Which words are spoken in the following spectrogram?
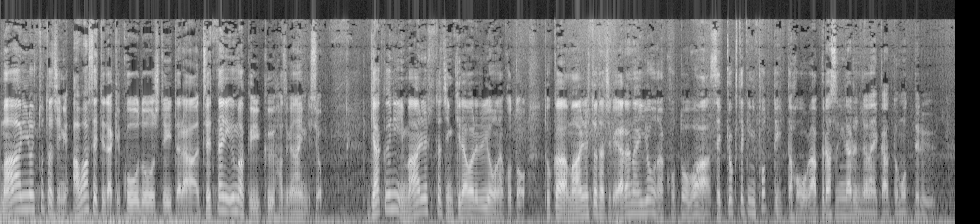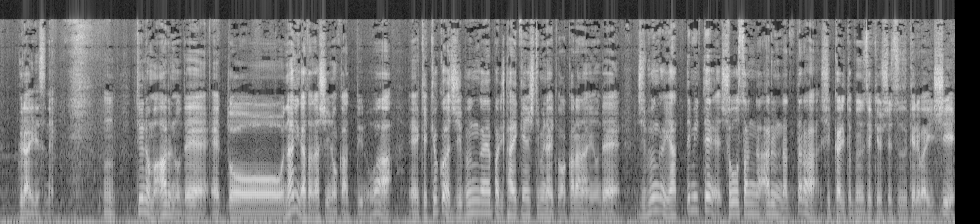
周りの人たちに合わせてだけ行動していたら、絶対にうまくいくはずがないんですよ。逆に周りの人たちに嫌われるようなこととか、周りの人たちがやらないようなことは積極的に取っていった方がプラスになるんじゃないかと思ってるぐらいですね。うん。っていうのもあるので、えっと、何が正しいのかっていうのは、えー、結局は自分がやっぱり体験してみないとわからないので、自分がやってみて、賞賛があるんだったら、しっかりと分析をして続ければいいし、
